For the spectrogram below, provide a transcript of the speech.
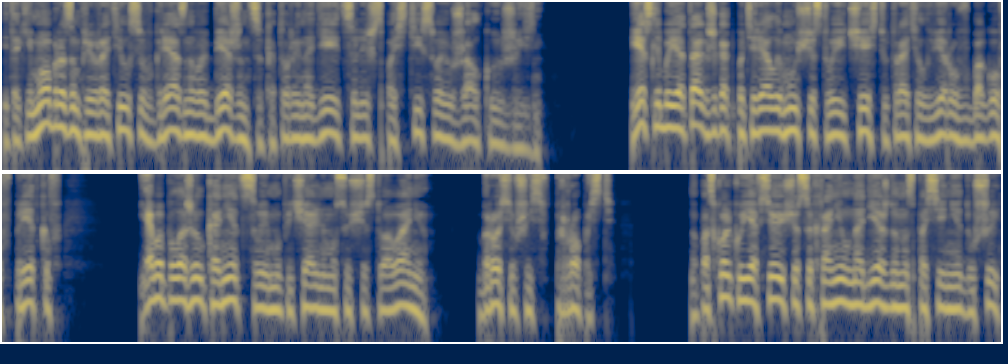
и таким образом превратился в грязного беженца, который надеется лишь спасти свою жалкую жизнь. Если бы я так же, как потерял имущество и честь, утратил веру в богов предков, я бы положил конец своему печальному существованию, бросившись в пропасть. Но поскольку я все еще сохранил надежду на спасение души,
